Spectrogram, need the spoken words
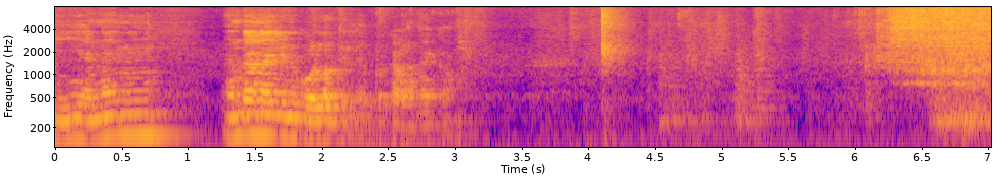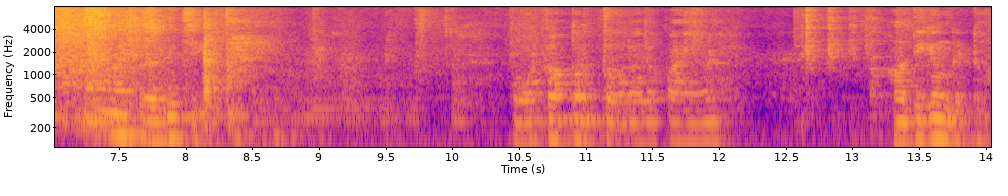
ഈ എണ്ണ എന്താണേലും ഇത് കൊള്ളത്തില്ല? അപ്പോൾ കളഞ്ഞേക്കാം. ശ്രദ്ധിച്ച്. ഓർക്കപ്പുറത്ത് ഓരോരോ പണികൾ അധികം കിട്ടും.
